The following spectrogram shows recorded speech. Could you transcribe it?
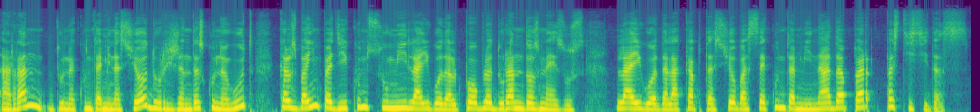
arran d'una contaminació d'origen desconegut que els va impedir consumir l'aigua del poble durant dos mesos. L'aigua de la captació va ser contaminada per pesticides.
